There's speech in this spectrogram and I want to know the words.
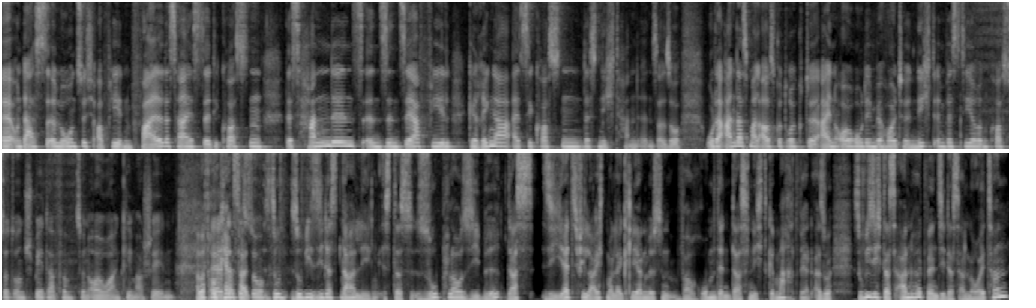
Äh, und das äh, lohnt sich auf jeden Fall. Das heißt, äh, die Kosten des Handelns sind sehr viel geringer als die Kosten des Nichthandelns. Also, oder anders mal ausgedrückt, ein Euro, den wir heute nicht investieren, kostet uns später 15 Euro an Klimaschäden. Aber Frau Kempfert, so, so, so, wie Sie das mhm. darlegen, ist das so plausibel, dass Sie jetzt vielleicht mal erklären müssen, warum denn das nicht gemacht wird? Also, so wie sich das anhört, wenn Sie das erläutern,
